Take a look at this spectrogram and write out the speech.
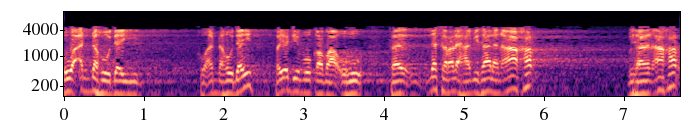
هو أنه دين. هو أنه دين فيجب قضاؤه. فذكر لها مثالا آخر مثالا آخر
